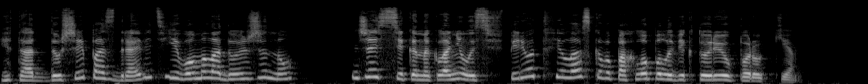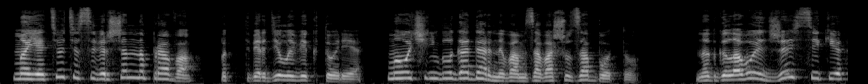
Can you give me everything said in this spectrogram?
это от души поздравить его молодую жену». Джессика наклонилась вперед и ласково похлопала Викторию по руке. «Моя тетя совершенно права», — подтвердила Виктория. «Мы очень благодарны вам за вашу заботу». Над головой Джессики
